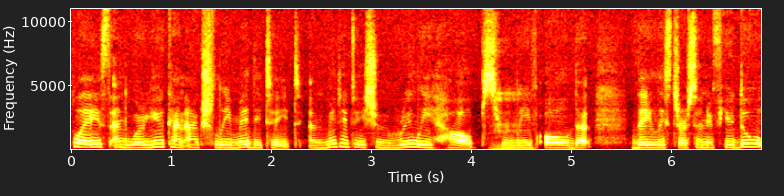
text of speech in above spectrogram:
place and where you can actually meditate. And meditation really helps relieve all that daily stress. And if you do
